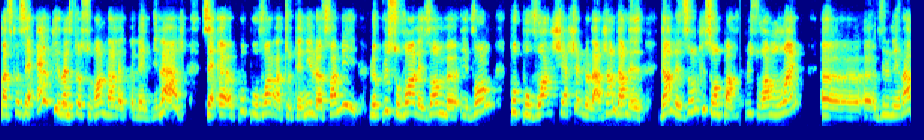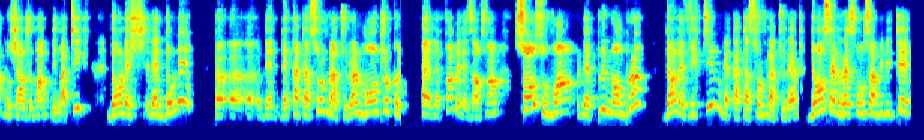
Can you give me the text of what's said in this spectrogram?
parce que c'est elles qui restent souvent dans les, villages. C'est euh, pour pouvoir entretenir leur famille. Le plus souvent, les hommes euh, y vont pour pouvoir chercher de l'argent dans des, dans des zones qui sont par plus souvent moins euh, vulnérables au changement climatique, dont les, les données des, des, catastrophes naturelles montrent que les femmes et les enfants sont souvent les plus nombreux dans les victimes des catastrophes naturelles. Donc, cette responsabilité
